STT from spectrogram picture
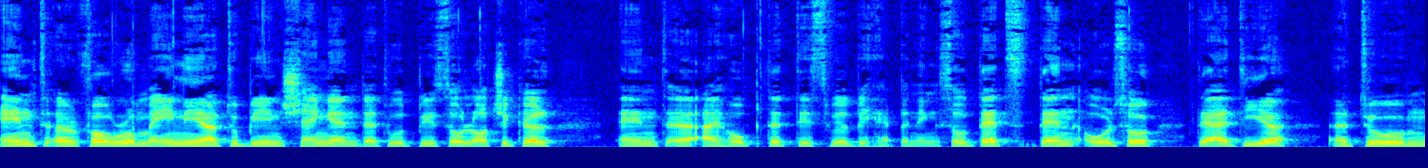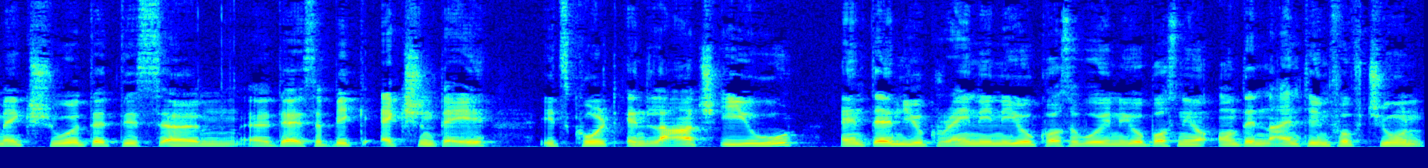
and uh, for Romania to be in Schengen. That would be so logical. And uh, I hope that this will be happening. So that's then also the idea uh, to make sure that this um, uh, there is a big action day. It's called Enlarge EU and then Ukraine in EU, Kosovo in EU, Bosnia on the 19th of June.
